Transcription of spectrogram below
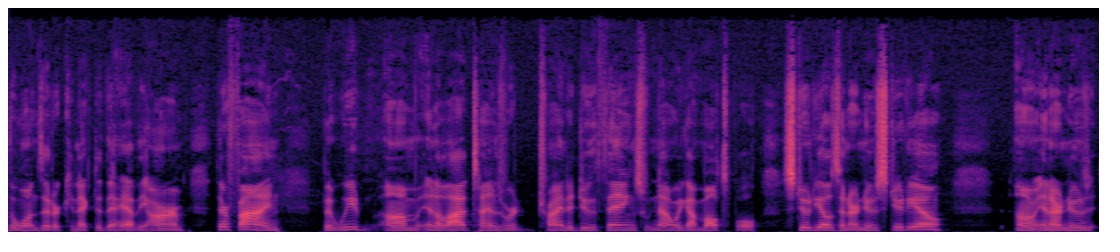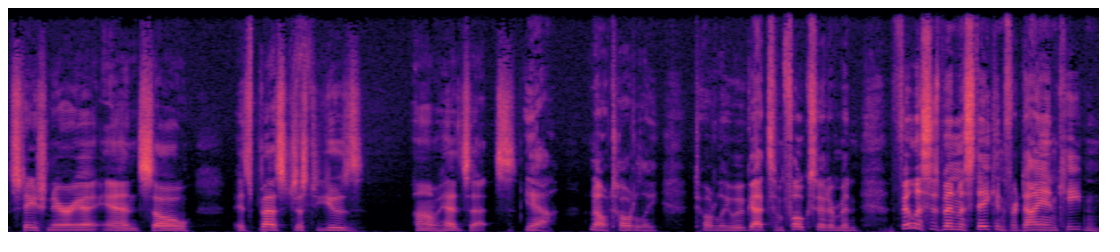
the ones that are connected that have the arm. They're fine. But we um and a lot of times we're trying to do things. Now we got multiple studios in our new studio, uh, in our new station area, and so it's best just to use um, headsets. Yeah. No, totally. Totally. We've got some folks that have been Phyllis has been mistaken for Diane Keaton.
